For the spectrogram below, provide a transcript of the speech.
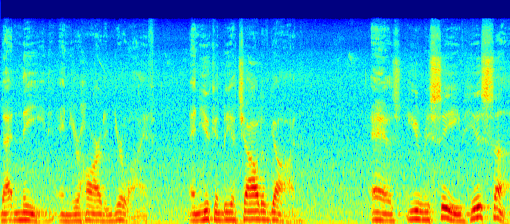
that need in your heart and your life. And you can be a child of God as you receive His Son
